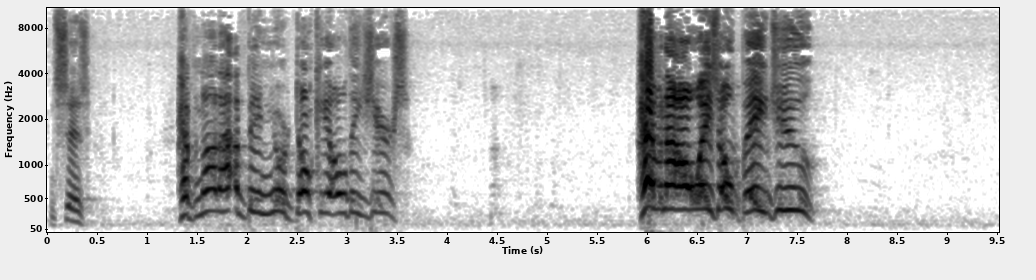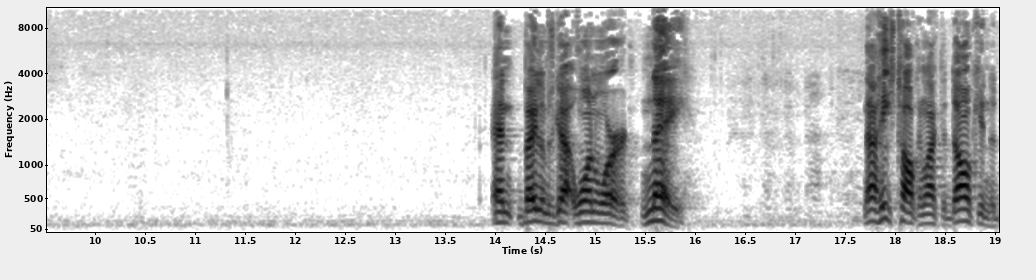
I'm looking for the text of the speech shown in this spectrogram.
and says, Have not I been your donkey all these years? Haven't I always obeyed you? And Balaam's got one word nay. Now he's talking like the donkey in the.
